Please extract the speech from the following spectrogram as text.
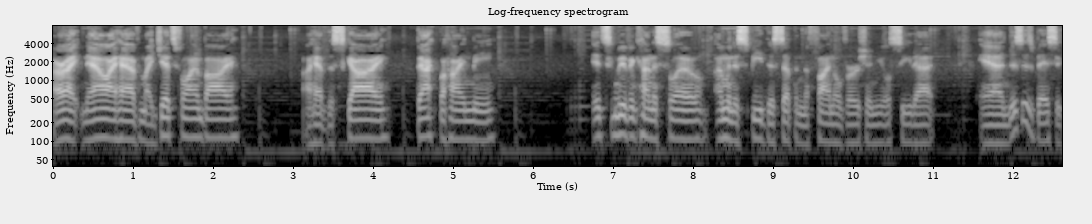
Alright, now I have my jets flying by. I have the sky back behind me. It's moving kind of slow. I'm going to speed this up in the final version. You'll see that. And this is basic.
